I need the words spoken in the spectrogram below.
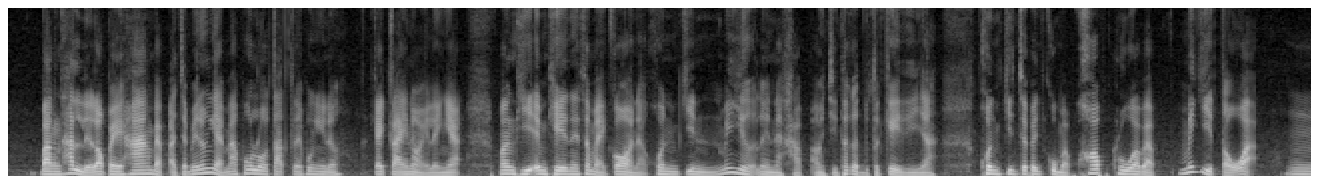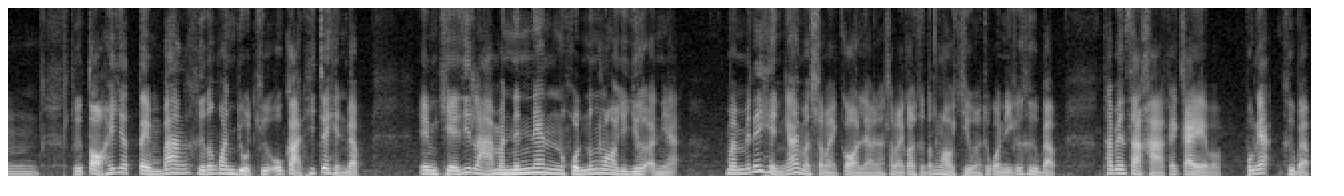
ๆบางท่านหรือเราไปห้างแบบอาจจะไม่ต้องใหญ่มากพวกโลตัสอะไรพวกนี้เนอะไกลๆหน่อยอะไรเงี้ย บางที MK ในสมัยก่อนอะ คนกินไม่เยอะเลยนะครับ เอาจริงถ้าเกิดดูสังเกตดีนะ คนกินจะเป็นกลุ่มแบบครอบครัวแบบไม่กี่โต๊ะอะ อืม หรือต่อให้จะเต็มบ้างก็คือต้องวันหยุดคือโอกาสที่จะเห็นแบบ MK ที่ร้านมันแน่นๆ คนต้องรอเยอะๆอันเนี้ย มันไม่ได้เห็นง่ายเหมือนสมัยก่อนแล้วนะ สมัยก่อนคือต้องรอคิวนะ ทุกวันนี้ก็คือแบบ ถ้าเป็นสาขาไกลๆแบบพวกเนี้ยคือแบบ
